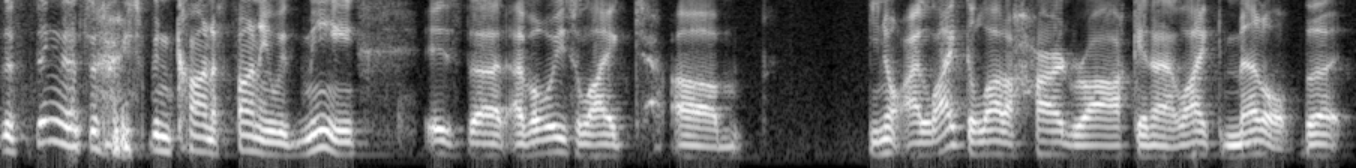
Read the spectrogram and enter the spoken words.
the thing that's always been kind of funny with me is that i've always liked um you know i liked a lot of hard rock and i liked metal but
